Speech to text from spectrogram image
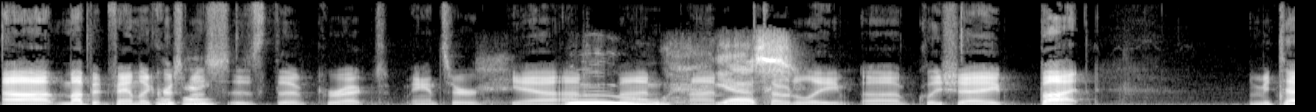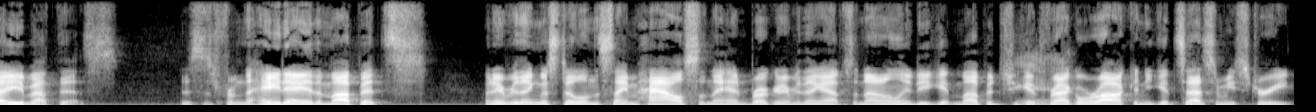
Uh, Muppet Family Christmas is the correct answer. Yeah, I'm, I'm, I'm Yes. totally uh, cliche, but let me tell you about this. This is from the heyday of the Muppets when everything was still in the same house and they hadn't broken everything up. So not only do you get Muppets, you get Yeah. Fraggle Rock and you get Sesame Street,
